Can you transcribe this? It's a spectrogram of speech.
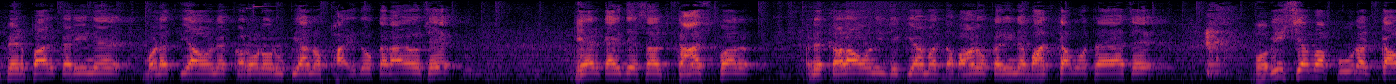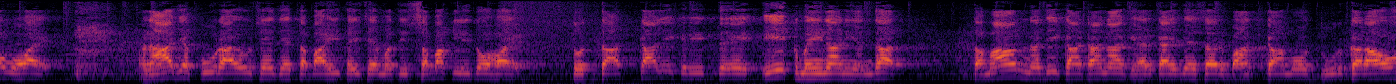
ફેરફાર કરીને મળતિયાઓને કરોડો રૂપિયાનો ફાયદો કરાયો છે. ગેરકાયદેસર કાંસ પર અને તળાવોની જગ્યામાં દબાણો કરીને બાંધકામો થયા છે. ભવિષ્યમાં પૂર અટકાવવું હોય અને આ જે પૂર આવ્યું છે, જે તબાહી થઈ છે, એમાંથી સબક લીધો હોય તો તાત્કાલિક રીતે એક મહિનાની અંદર તમામ નદી કાંઠાના ગેરકાયદેસર બાંધકામો દૂર કરાવો.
